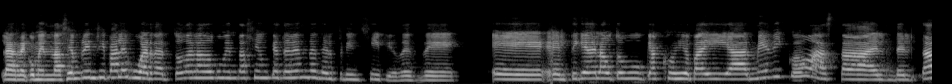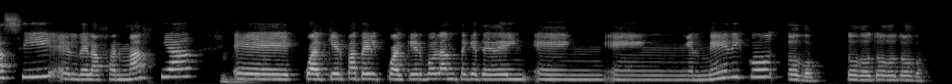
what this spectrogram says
la recomendación principal es guardar toda la documentación que te den desde el principio, desde eh, el ticket del autobús que has cogido para ir al médico hasta el del taxi, el de la farmacia, eh, cualquier papel, cualquier volante que te den en, en el médico, todo, todo, todo, todo.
